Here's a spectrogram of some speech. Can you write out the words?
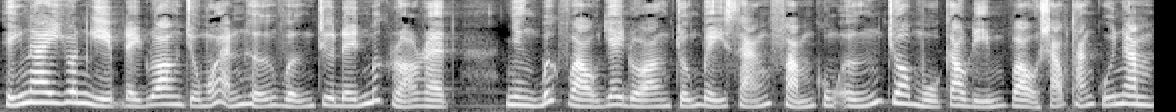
hiện nay doanh nghiệp Đài Loan chịu mối ảnh hưởng vẫn chưa đến mức rõ rệt, nhưng bước vào giai đoạn chuẩn bị sản phẩm cung ứng cho mùa cao điểm vào 6 tháng cuối năm.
